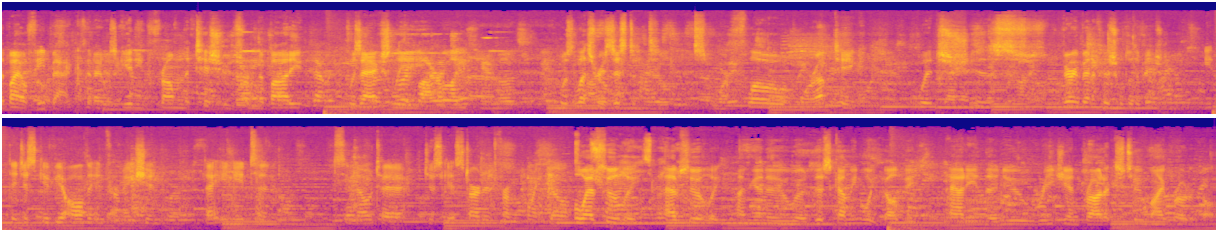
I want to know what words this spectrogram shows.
The biofeedback that I was getting from the tissues from the body was actually was less resistant, more flow, more uptake, which is very beneficial to the patient. They just give you all the information that you need to to know to just get started from point go. Oh, absolutely, absolutely. I'm going to, uh, this coming week, I'll be adding the new regen products to my protocol.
